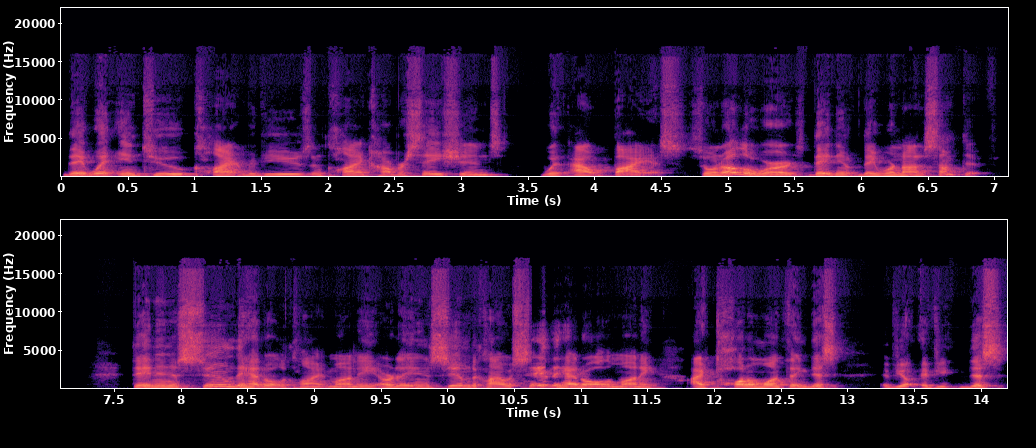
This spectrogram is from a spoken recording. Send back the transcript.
They went into client reviews and client conversations without bias. So in other words, they didn't. They were not assumptive. They didn't assume they had all the client money, or they didn't assume the client would say they had all the money. I taught them one thing. This, if you, if you, this,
